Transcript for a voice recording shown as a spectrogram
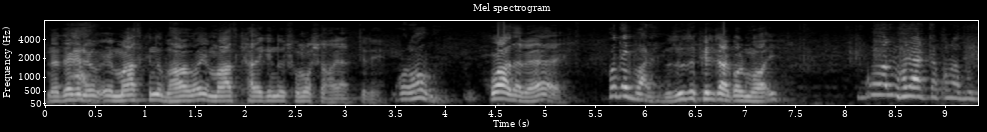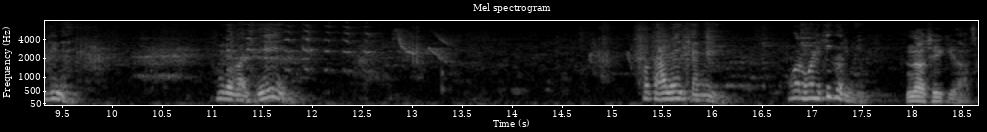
না দেখেন এই মাছ কিন্তু ভালো নয় মাছ খেলে কিন্তু সমস্যা হয় রাত্রে। গরম? কোয়া যাবে হতে পারে। যদি ফিল্টার কর্ম হয়। গরম হলে আর তো কোনো বুদ্ধি নেই। বুঝতে পারছি? কথা হলেই খানি গরম হলে কী করবি? না ঠিকই আছে।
